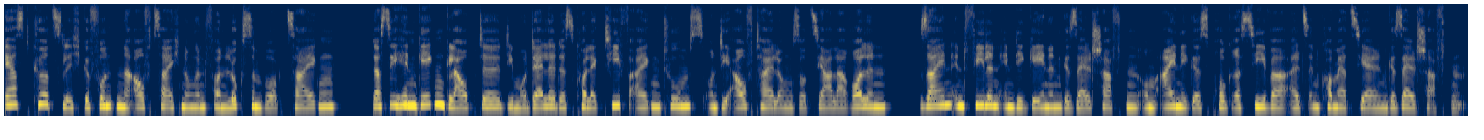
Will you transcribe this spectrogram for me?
Erst kürzlich gefundene Aufzeichnungen von Luxemburg zeigen, dass sie hingegen glaubte, die Modelle des Kollektiveigentums und die Aufteilung sozialer Rollen seien in vielen indigenen Gesellschaften um einiges progressiver als in kommerziellen Gesellschaften.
